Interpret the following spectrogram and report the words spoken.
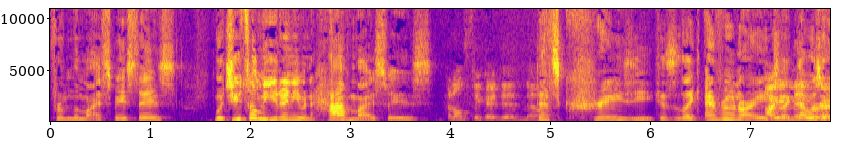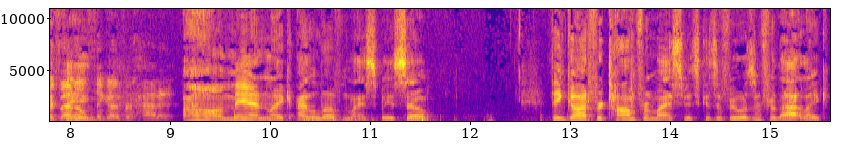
from the MySpace days, which you told me you didn't even have MySpace. I don't think I did. No, That's crazy because like everyone our age, I like that was our it, but I don't think I ever had it. Oh man, like I loved MySpace. So thank God for Tom from MySpace because if it wasn't for that, like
